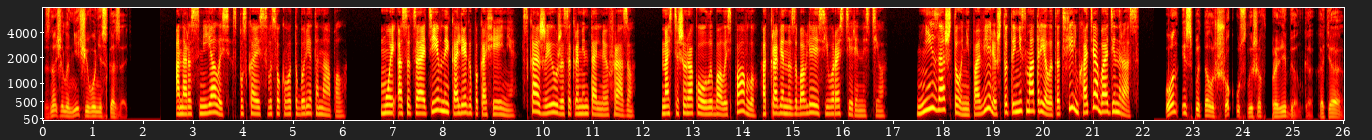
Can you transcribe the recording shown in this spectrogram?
значило ничего не сказать. Она рассмеялась, спускаясь с высокого табурета на пол. Мой ассоциативный коллега по кофейне. Скажи уже сакраментальную фразу. Настя широко улыбалась Павлу, откровенно забавляясь его растерянностью. «Ни за что не поверю, что ты не смотрел этот фильм хотя бы один раз». Он испытал шок, услышав про ребенка, хотя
